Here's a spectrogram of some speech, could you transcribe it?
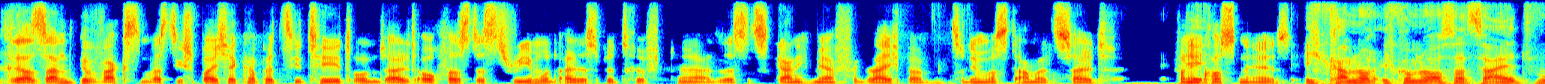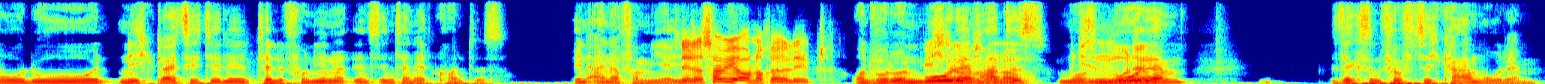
rasant gewachsen, was die Speicherkapazität und halt auch was das Stream und alles betrifft. Ne? Also das ist gar nicht mehr vergleichbar zu dem, was damals halt von den Kosten her ist. Ich kam noch, ich komme noch aus einer Zeit, wo du nicht gleichzeitig telefonieren und ins Internet konntest in einer Familie. Ja, das habe ich auch noch erlebt. Und wo du ein Modem hattest, ein Modem, Modem 56k Modem.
